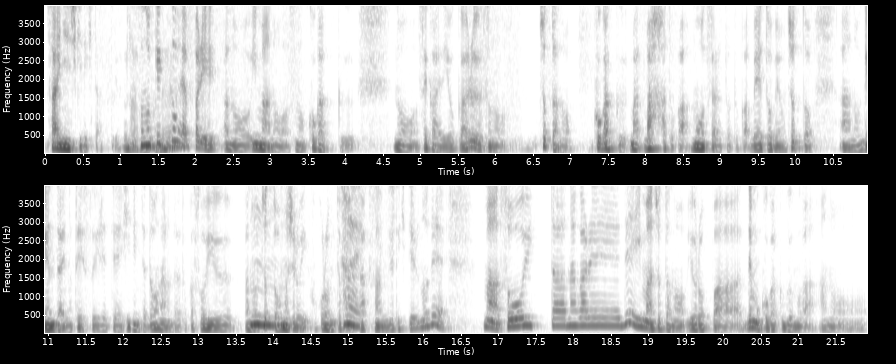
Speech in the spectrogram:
再認識できたっていう、ね。その結果やっぱりあの今のその古楽の世界でよくあるそのちょっとあの古楽、まあ、バッハとかモーツァルトとかベートーベンをちょっとあの現代のテイストを入れて弾いてみたらどうなるんだとかそういうあのちょっと面白い試みとかもたくさん出てきているので、まあそういった流れで今ちょっとあのヨーロッパでも古楽ブームがあの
